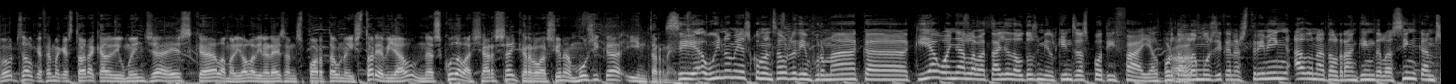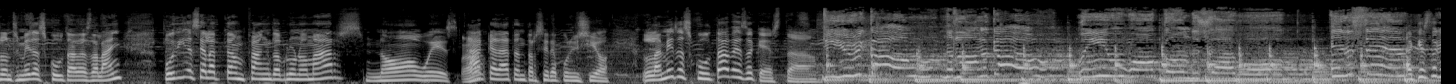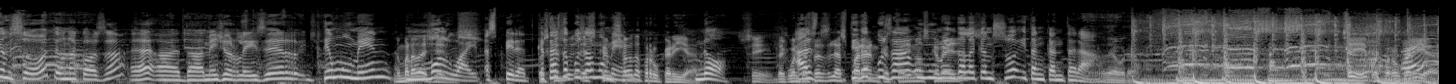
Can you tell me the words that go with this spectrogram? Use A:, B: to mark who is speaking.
A: De dotze, el que fem aquesta hora cada diumenge és que la Mariola Dinarès ens porta una història viral nascuda a la xarxa i que relaciona música i internet.
B: Sí, avui només començar-vos a d'informar que qui ha guanyat la batalla del 2015 a Spotify, el portal
A: Ah.
B: de música en streaming, ha donat el rànquing de les 5 cançons més escoltades de l'any. Podia ser l'Uptown Funk de Bruno Mars? No ho és.
A: Ah.
B: Ha quedat en tercera posició. La més escoltada és aquesta.
C: Do you recall not long ago
B: Aquesta cançó té una cosa, eh, eh, de Major Lazer, té un moment
A: No
B: molt
A: gens.
B: guai. Espera't, que
A: És
B: t'has de
A: és-
B: posar
A: és
B: el moment.
A: cançó de perruqueria.
B: No.
A: Sí, de quan
B: Has-
A: estàs allà esperant
B: de
A: que et
B: posar un moment de la
A: cabells.
B: cançó i t'encantarà.
A: A veure. Sí, però perruqueria.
